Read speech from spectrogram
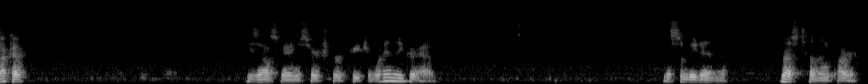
Okay. He's also going to search for a creature. What does he grab? This will be the most telling part.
